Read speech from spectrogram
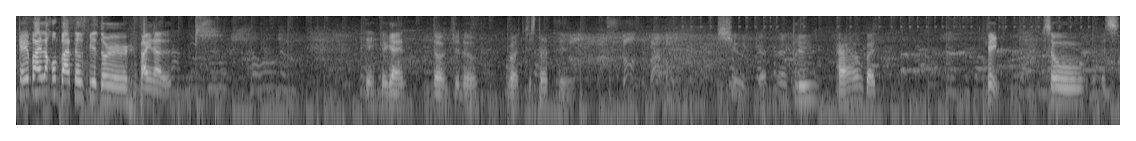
Kayo bahala kung battlefield or final. Think again, don't you know what you started? Shoot, got a clue how, but... Okay, so it's...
